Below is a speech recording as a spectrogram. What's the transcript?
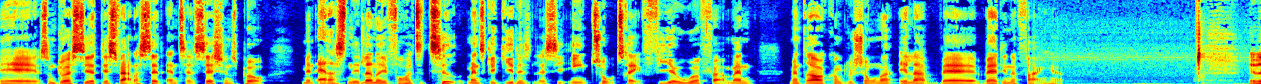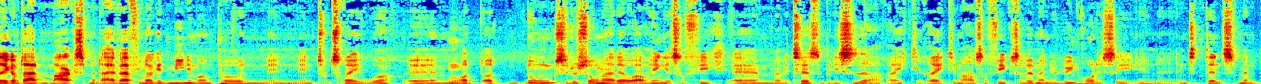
øh, som du også siger, det er svært at sætte antal sessions på, men er der sådan et eller andet i forhold til tid, man skal give det, lad os sige, 1, 2, 3, 4 uger, før man, man drager konklusioner, eller hvad, hvad er din erfaring her? Jeg ved ikke om der er et max, men der er i hvert fald nok et minimum på en, en, en 2-3 uger. Øhm, mm. og, og nogle situationer er det jo afhængigt af trafik. Øhm, når vi tester på de sider, der er rigtig, rigtig meget trafik, så vil man jo lynhurtigt se en, en tendens, men,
